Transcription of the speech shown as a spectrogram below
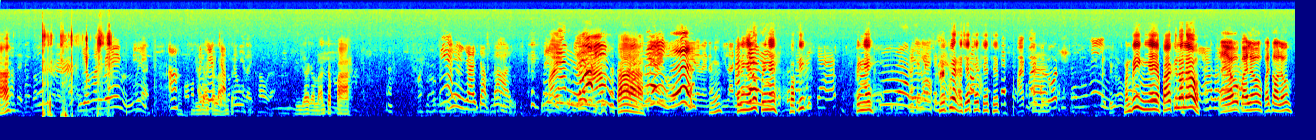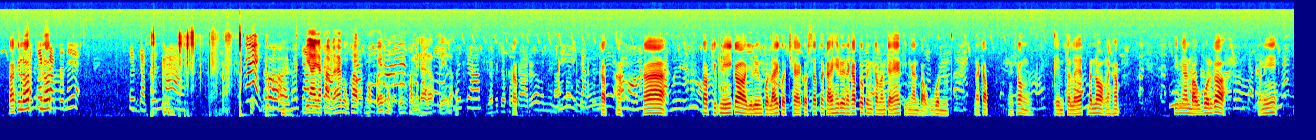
เดี๋ยวมันวิ่งนี่อะดูให้ยายเชฟกับหลาจันบจับดูมีอะไรเข้าแล้วดูยายกับหลานจับปลา นี่ยายจับได้นี่ไปป้ามีอะไรนะหือมีร้านเป็นยังไงลูก เป็นยังไง บอกดิ เป็นยังไงเอาเช็ดแม่เช็ดมือเปื้อนอะเช็ดเช็ดเช็ดเช็ดไปไปขึ้นรถมันวิ่งยังไงอะปลาขึ้นรถแล้วเร็วไปเร็วไปต่อเร็วปลาขึ้นรถ เชขึ้ฟนรถจับตัวนี้เชฟจับเป็นเปล่าโอ้ยไม่จับ พี่ไอจะขับหรือให้ผมขับเอ้ยผมเอ้ยขับไม่ได้แล้วเละแล้วไม่จับอย่าไปจับปลากาเด้อมันมีน้ำนี่จับตัวนี้ครับอะปลาหมอมันถ้าจับมือนะปลาหมอชอบคลิปนี้ก็อย่าลืมกดไลค์กดแชร์กด Subscribe ให้ด้วยนะครับ เพื่อเป็นกำลังใจให้ทีมงานเบาอุบลนะครับ ในช่อง M s l a s บ้านนอกนะครับ ทีมงานเบาอุบลก็ วันนี้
